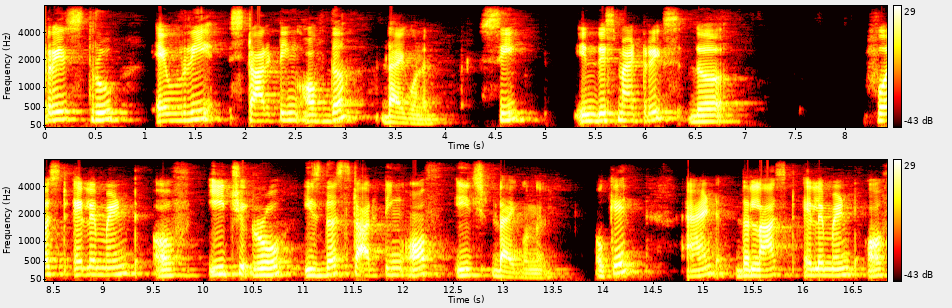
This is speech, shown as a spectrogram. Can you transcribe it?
trace through every starting of the diagonal. See in this matrix the first element of each row is the starting of each diagonal. Okay and the last element of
